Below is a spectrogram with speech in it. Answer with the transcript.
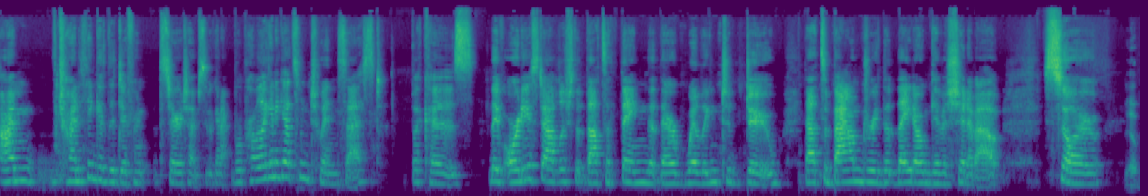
I'm trying to think of the different stereotypes we're gonna. We're probably gonna get some twincest because they've already established that that's a thing that they're willing to do. That's a boundary that they don't give a shit about. So Yep.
